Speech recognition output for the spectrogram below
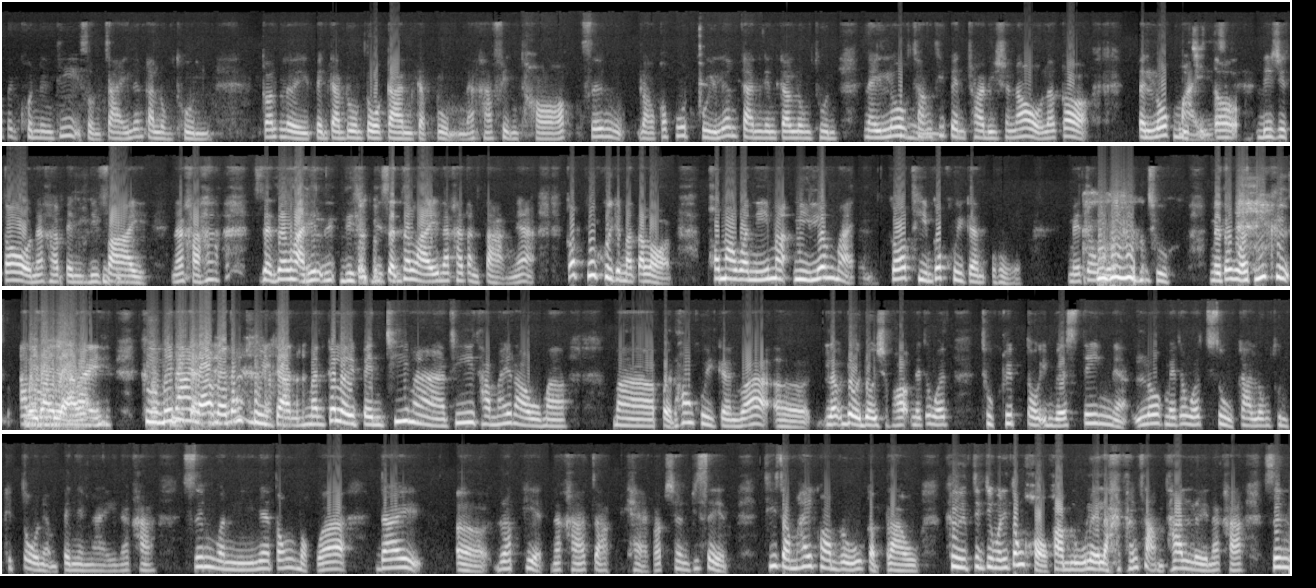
ก็เป็นคนหนึ่งที่สนใจเรื่องการลงทุน ก็เลยเป็นการรวมตัวกันกับกลุ่มนะคะ FinTalk ซึ่งเราก็พูดคุยเรื่องการเงินการลงทุนในโลกทั้งที่เป็น traditional แล้วก็เป็นโลกใหม่ดิจิตอลนะคะเป็น d e f i นะคะ centralized decentralized นะคะต่างๆ เนี่ยก็พูดคุยกันมาตลอด พอมาวันนี้มามีเรื่องใหม่ ก็ทีมก็คุยกัน โอ้โหเมตาเวิร์สชู เมตาเวิร์สนี่คือไม่ได้แล้ว คือไม่ได้แล้วเราต้องคุยกัน มันก็เลยเป็นที่มาที่ทำให้เรามามาเปิดห้องคุยกันว่าเออแล้วโดยโดยเฉพาะ Metaverse to crypto investing เนี่ยโลก Metaverse สู่การลงทุนคริปโตเนี่ยเป็นยังไงนะคะ ซึ่งวันนี้เนี่ยต้องบอกว่าได้รับเกียรตินะคะจากแขกรับเชิญพิเศษที่จะให้ความรู้กับเรา คือจริง ๆ วันนี้ต้องขอความรู้เลยล่ะทั้ง 3 ท่านเลยนะคะ ซึ่ง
